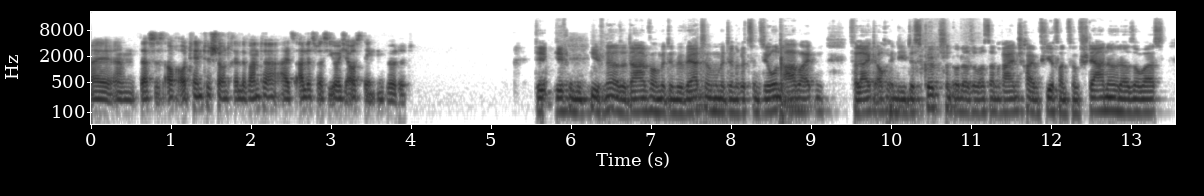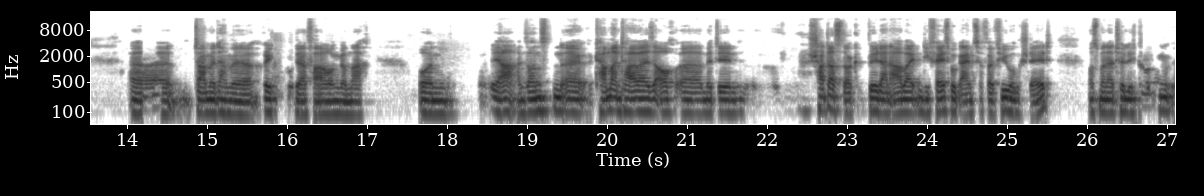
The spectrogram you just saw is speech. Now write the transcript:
weil ähm, das ist auch authentischer und relevanter als alles, was ihr euch ausdenken würdet. definitiv, ne? Also da einfach mit den Bewertungen, mit den Rezensionen arbeiten, vielleicht auch in die Description oder sowas dann reinschreiben, vier von fünf Sterne oder sowas. Äh, damit haben wir richtig gute Erfahrungen gemacht. Und ja, ansonsten äh, kann man teilweise auch äh, mit den Shutterstock-Bildern arbeiten, die Facebook einem zur Verfügung stellt muss man natürlich gucken,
